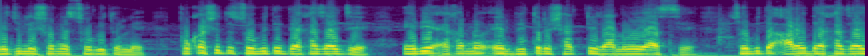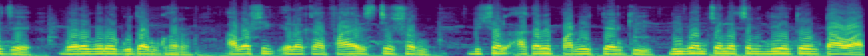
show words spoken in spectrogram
রেজুলেশনের ছবি তোলে। প্রকাশিত ছবিতে দেখা যায় যে, এরিয়া একান্ন এর ভিতরে ষাটটি রানওয়ে আছে। ছবিতে আরও দেখা যায় যে, বড় বড় গুদামঘর, আবাসিক এলাকা, ফায়ার স্টেশন, বিশাল আকারের পানির ট্যাঙ্কি, বিমান চলাচল নিয়ন্ত্রণ টাওয়ার,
